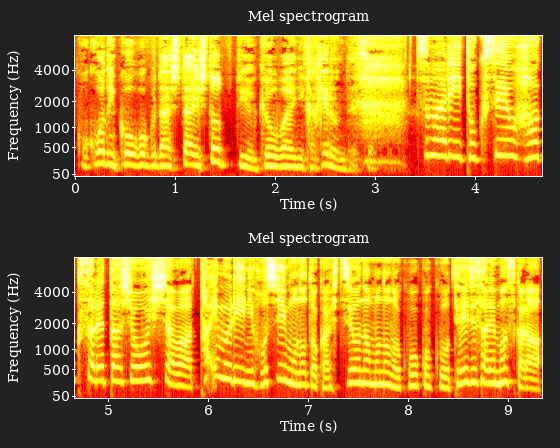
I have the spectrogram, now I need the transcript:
ここに広告出したい人っていう競売にかけるんですよ。つまり特性を把握された消費者はタイムリーに欲しいものとか必要なものの広告を提示されますから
